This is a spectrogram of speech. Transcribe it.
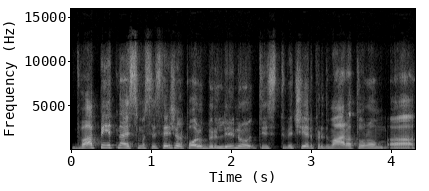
2015 smo se srečali v Berlinu, tisti večer pred maratonom, uh,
